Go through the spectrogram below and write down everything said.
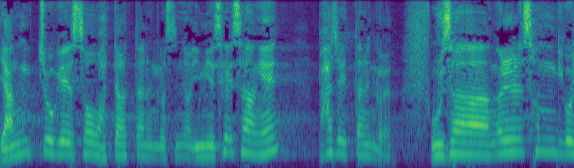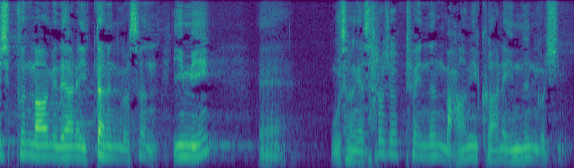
양쪽에서 왔다 갔다 하는 것은요, 이미 세상에 빠져 있다는 거예요. 우상을 섬기고 싶은 마음이 내 안에 있다는 것은 이미 예, 우상에 사로잡혀 있는 마음이 그 안에 있는 것입니다.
